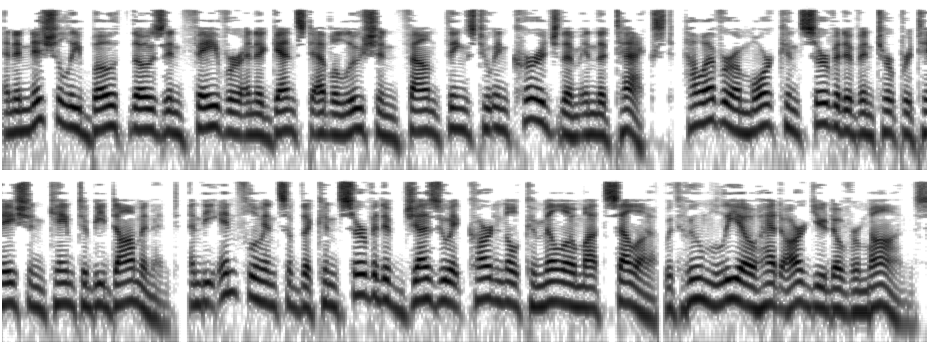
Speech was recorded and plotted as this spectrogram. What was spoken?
and initially both those in favor and against evolution found things to encourage them in the text, however a more conservative interpretation came to be dominant, and the influence of the conservative Jesuit Cardinal Camillo Mazzella with whom Leo had argued over Mons.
